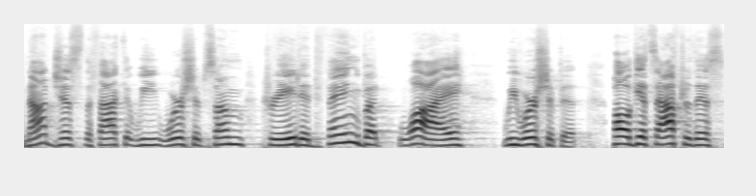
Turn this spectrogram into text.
not just the fact that we worship some created thing, but why we worship it. Paul gets after this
